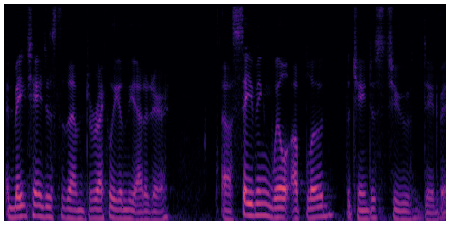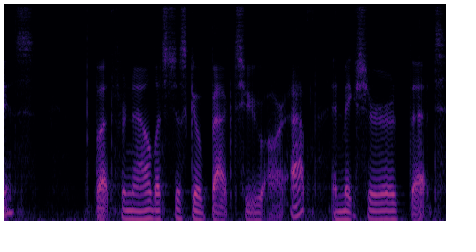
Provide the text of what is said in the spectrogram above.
and make changes to them directly in the editor. Uh, saving will upload the changes to database. But for now, let's just go back to our app and make sure that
